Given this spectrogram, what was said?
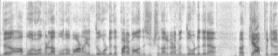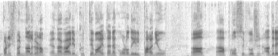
ഇത് അപൂർവങ്ങളിൽ അപൂർവമാണ്? എന്തുകൊണ്ട് ഇത് പരമാവധി ശിക്ഷ നൽകണം? എന്തുകൊണ്ട് ഇതിന് ക്യാപിറ്റൽ പണിഷ്മെന്റ് നൽകണം? എന്ന കാര്യം കൃത്യമായി തന്നെ കോടതിയിൽ പറഞ്ഞു. പ്രോസിക്യൂഷൻ അതിനെ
